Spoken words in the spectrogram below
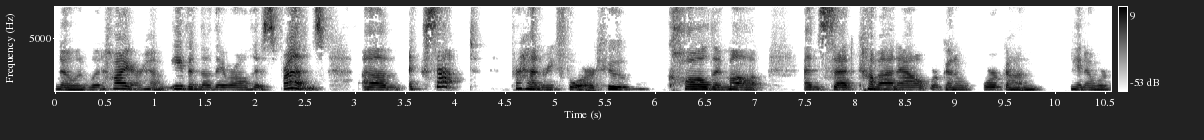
no one would hire him, even though they were all his friends, um, except for Henry Ford, who called him up and said, "Come on out. We're going to work on, you know, we're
